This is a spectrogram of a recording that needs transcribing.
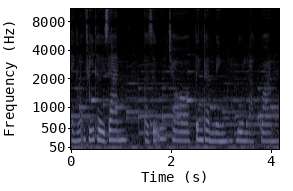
tránh lãng phí thời gian và giữ cho tinh thần mình luôn lạc quan.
